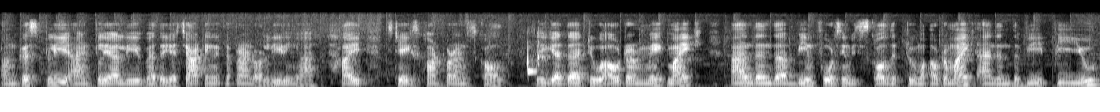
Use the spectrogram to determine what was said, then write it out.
um, crisply and clearly whether you're chatting with a friend or leading a high stakes conference call. So you get the two outer mic and then the beamforming which is called the two outer mic and then the VPU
